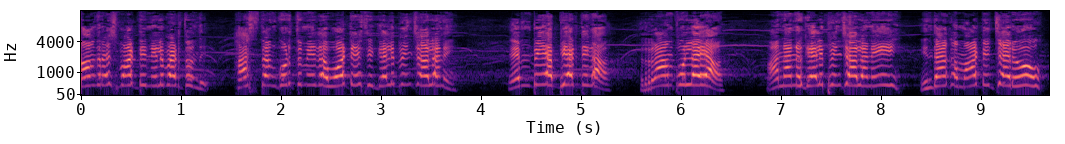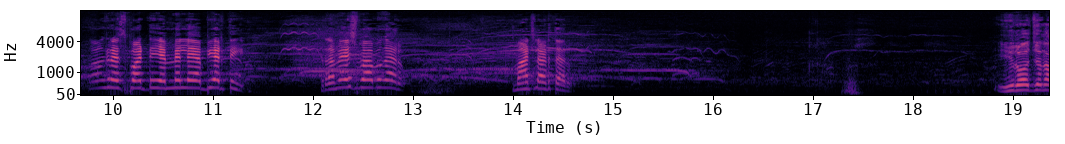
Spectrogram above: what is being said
కాంగ్రెస్ పార్టీ నిలబెడుతుంది. హస్తం గుర్తు మీద ఓటేసి గెలిపించాలని ఎంపీ అభ్యర్థిగా రామ్ పుల్లయ్య అన్నను గెలిపించాలని ఇందాక మాటిచ్చారు. కాంగ్రెస్ పార్టీ ఎమ్మెల్యే అభ్యర్థి రమేష్ బాబు గారు మాట్లాడతారు. ఈ రోజున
